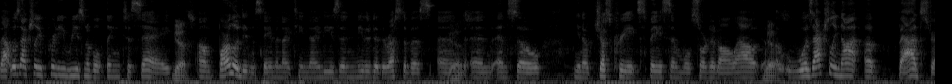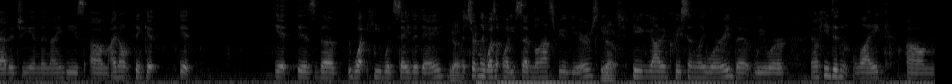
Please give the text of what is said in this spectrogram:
That was actually a pretty reasonable thing to say. Yes. Um, Barlow didn't stay in the 1990s, and neither did the rest of us. And Yes. and and so, you know, just create space and we'll sort it all out uh, Yes. was actually not a bad strategy in the 90s. Um, I don't think it it it is the what he would say today. Yes. It certainly wasn't what he said in the last few years. He Yes. he got increasingly worried that we were, you know, he didn't like. Um,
